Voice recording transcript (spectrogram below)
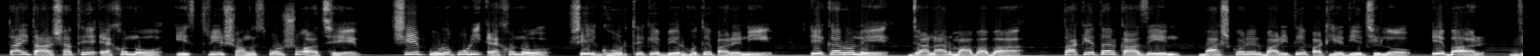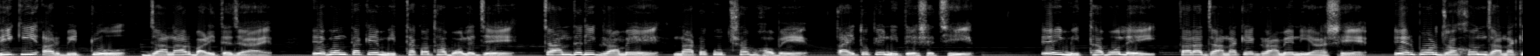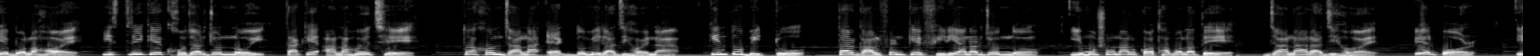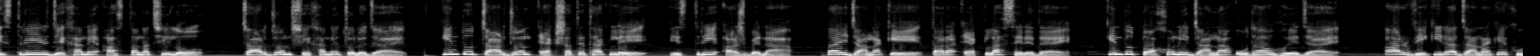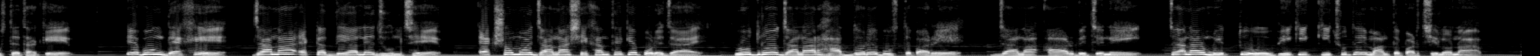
তাই তার সাথে এখনও স্ত্রীর সংস্পর্শ আছে। সে পুরোপুরি এখনও সেই ঘোর থেকে বের হতে পারেনি। এ কারণে জানার মা বাবা তাকে তার কাজিন ভাস্করের বাড়িতে পাঠিয়ে দিয়েছিল। এবার ভিকি আর বিট্টু জানার বাড়িতে যায়। এবং তাকে মিথ্যা কথা বলে যে, চান্দেরি গ্রামে নাটক উৎসব হবে, তাই তোকে নিতে এসেছি। এই মিথ্যা বলেই তারা জানাকে গ্রামে নিয়ে আসে। এরপর যখন জানাকে বলা হয়, স্ত্রীকে খোঁজার জন্যই তাকে আনা হয়েছে, তখন জানা একদমই রাজি হয় না। কিন্তু বিট্টু তার গার্লফ্রেন্ডকে ফিরিয়ে আনার জন্য ইমোশনাল কথা বলাতে জানা রাজি হয়। এরপর স্ত্রীর যেখানে আস্তানা ছিল চারজন সেখানে চলে যায়। কিন্তু চারজন একসাথে থাকলে স্ত্রী আসবে না। তাই জানাকে তারা একলা ছেড়ে দেয়। কিন্তু তখনই জানা উধাও হয়ে যায়। আর ভিকিরা জানাকে খুঁজতে থাকে এবং দেখে জানা একটা দেয়ালে ঝুলছে। একসময় জানা সেখান থেকে পড়ে যায়। রুদ্র জানার হাত ধরে বুঝতে পারে, জানা আর বেঁচে নেই। জানার মৃত্যু ভিকি কিছুতেই মানতে পারছিল না।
